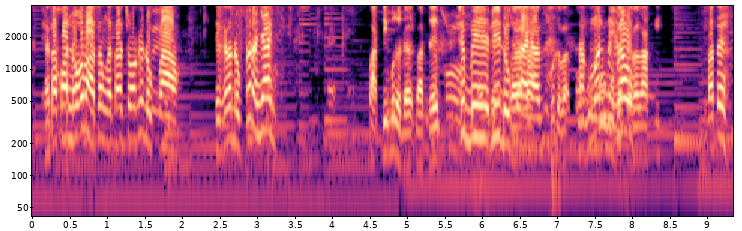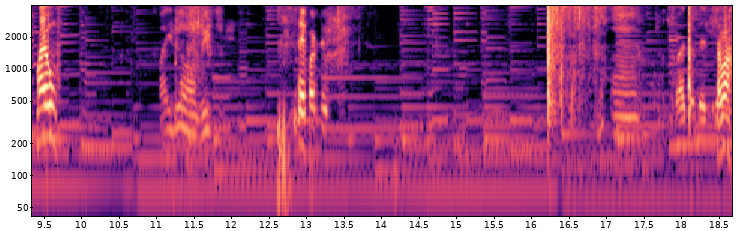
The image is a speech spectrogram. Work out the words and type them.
Người ta khoan nỗ vào xong người ta cho cái đục vào. Thì người ta đục rất là nhanh. Bà tí bữa được bà tê Chứ bi, đi đục cái này là là cũng vẫn bị lâu. Bà tê Mai ung. Vai ter três. Tá bom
